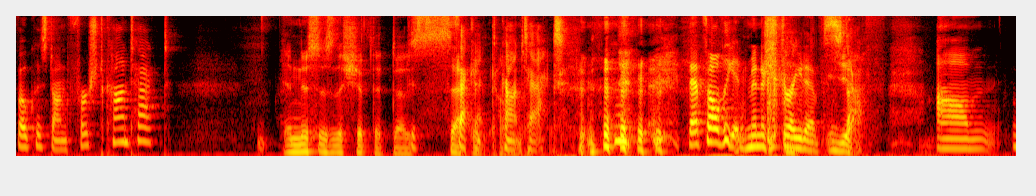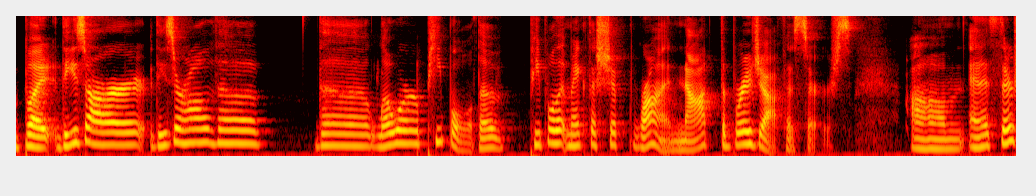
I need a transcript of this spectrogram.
focused on first contact, and this is the ship that does second, second, contact. contact. That's all the administrative Yeah. stuff. Um, but these are these are all the the lower people, the people that make the ship run, not the bridge officers. Um, and it's their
